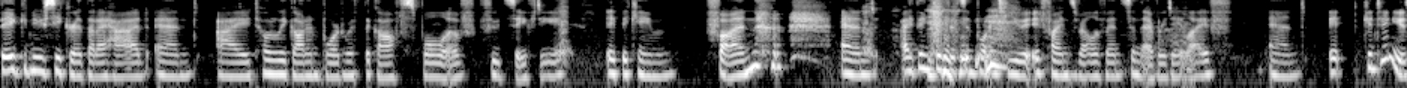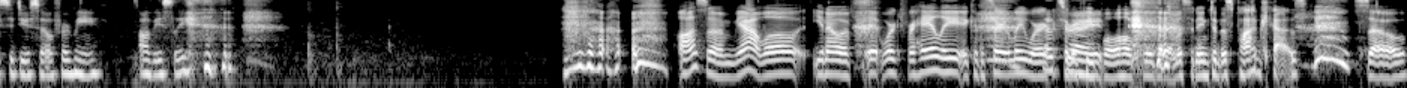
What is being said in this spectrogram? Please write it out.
big new secret that I had, and I totally got on board with the gospel of food safety. It became fun. and I think if it's important to you, it finds relevance in the everyday life. And it continues to do so for me, obviously. awesome. Yeah. Well, you know, if it worked for Haley, it can certainly work That's for right. the people, hopefully, that are listening to this podcast. So,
